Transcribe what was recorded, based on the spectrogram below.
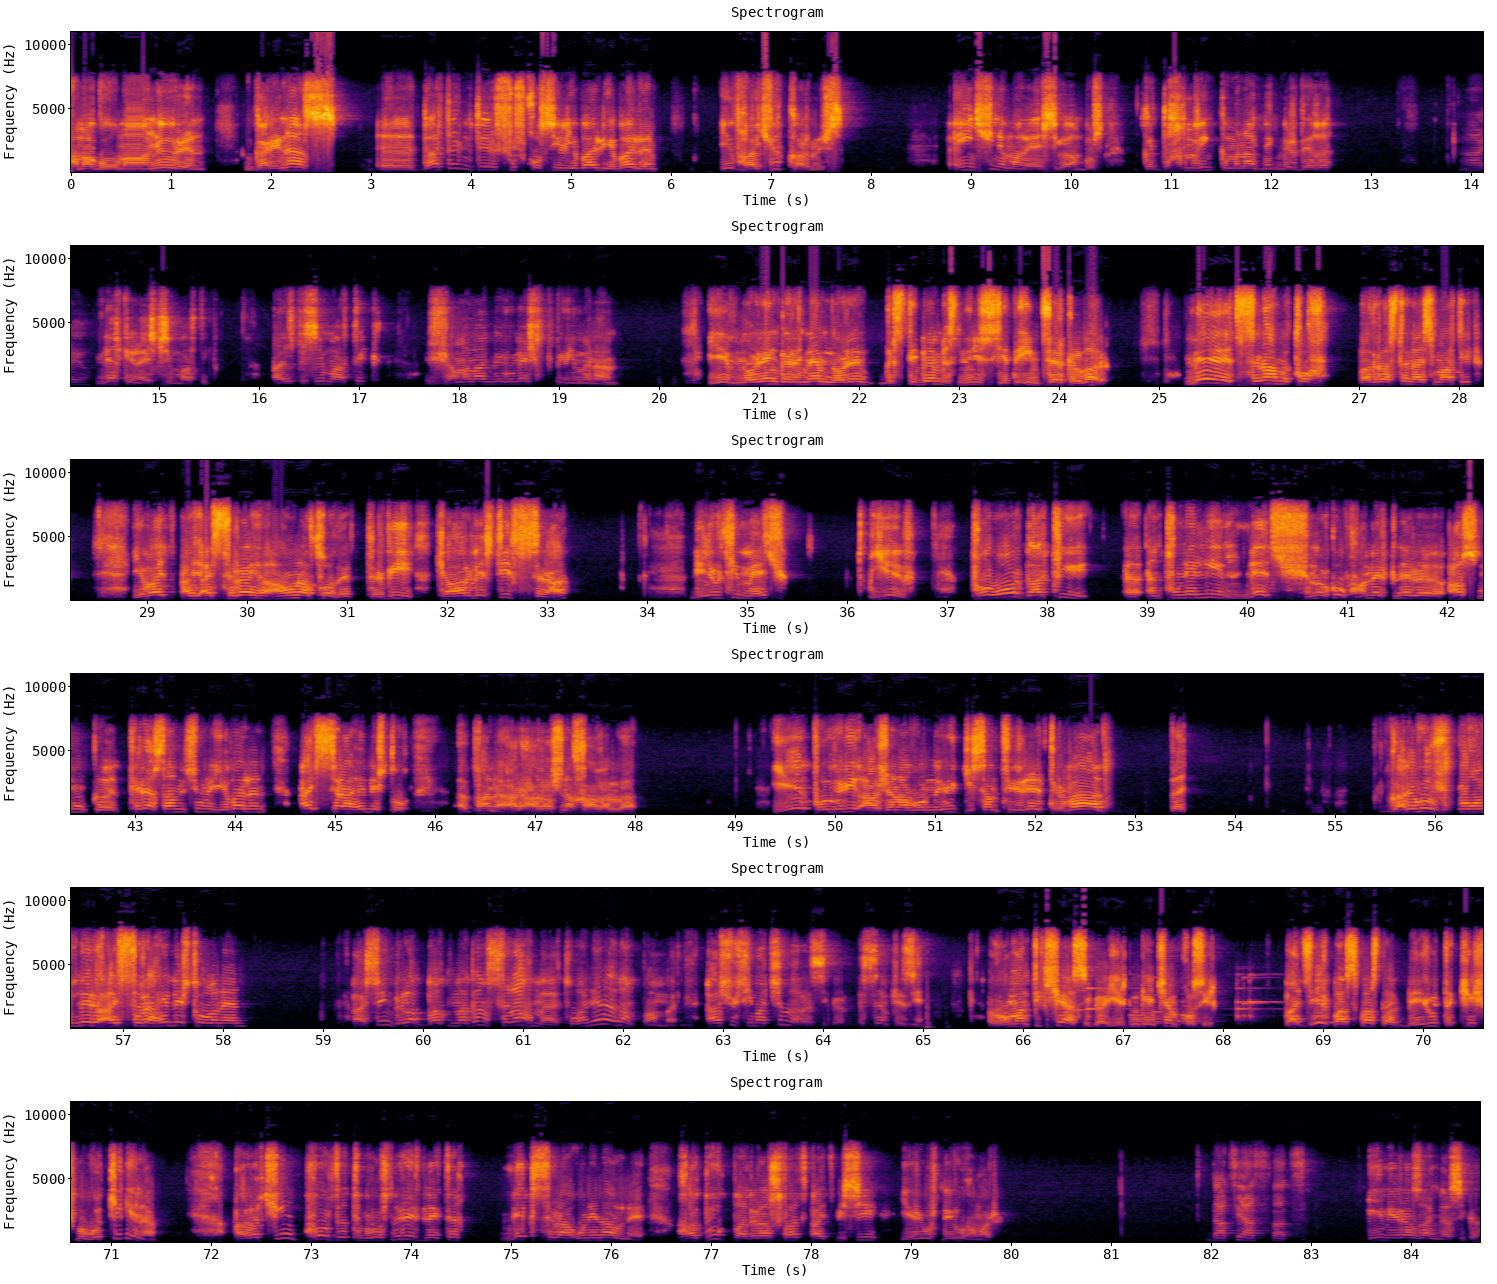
համագողմանորեն գարինաս դարտեր ուտեր շուշ խոսիլ եւ այլ եւ այլն եւ հաջիկ կառնես ինչի նման է այս ամբողջ կդխմվին կմնանք մենք մեր դեղը Այո։ նեղ կեն այսպիսի մարդիկ այսպիսի մարդիկ ժամանակներու մեջ պիտի մնան եւ նորեն գրնեմ նորեն գստիբեմ նույնիսկ եթե իմ ցերկը լար մեծ սրամը թող պատրաստեն այս մարդիկ եւ այդ այ- այս սրահը անունացող է թրվի քարվեստից սրա ներուքի մեջ եւ բոլոր գարքի ընդունելի մեծ շնորհքով համերգները, ասմունքը, թերասանությունը եւ այլն այդ սրահի մեջ թող բանը առ- առաջնախաղալը եւ բոլորի արժանավորների դիսանտիրներ դրված կարևոր ժողովները այս սրահի մեջ թողնեն Այսին գլա բատմական սրահը թողնեն adam պամը աշուշ հիմա չլար ասիգա ասեմ քեզի ռոմանտիկ չի ասիգա երկնքեն չեմ խոսիր բայց երբ ասպաստա բերուտը քիշմը ոչի գենա առաջին կորձը թբրոսների ներքեղ մեկ սրահ ունենալն է հadoop պատրաստված այդպիսի երևույթներու համար Դացի Աստված։ իմ երազանքն ասիգա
